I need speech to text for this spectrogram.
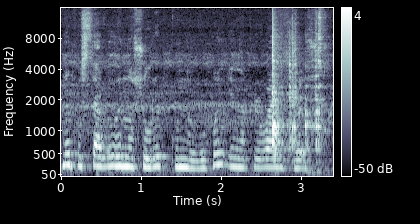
Ми поставили нашу рибку на вогонь і накриваємо кришкою.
